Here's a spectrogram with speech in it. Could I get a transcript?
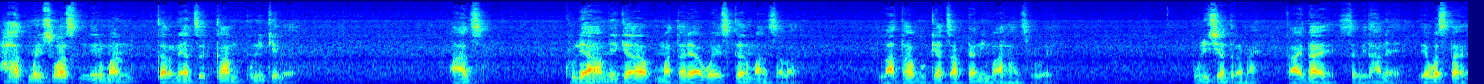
हा आत्मविश्वास निर्माण करण्याचं काम कुणी केलं? आज खुलेआम एका म्हाताऱ्या वयस्कर माणसाला लाथा बुक्या चापट्यांनी मारहाण सुरू आहे. पोलीस यंत्रणा आहे कायदा आहे संविधान आहे व्यवस्था आहे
